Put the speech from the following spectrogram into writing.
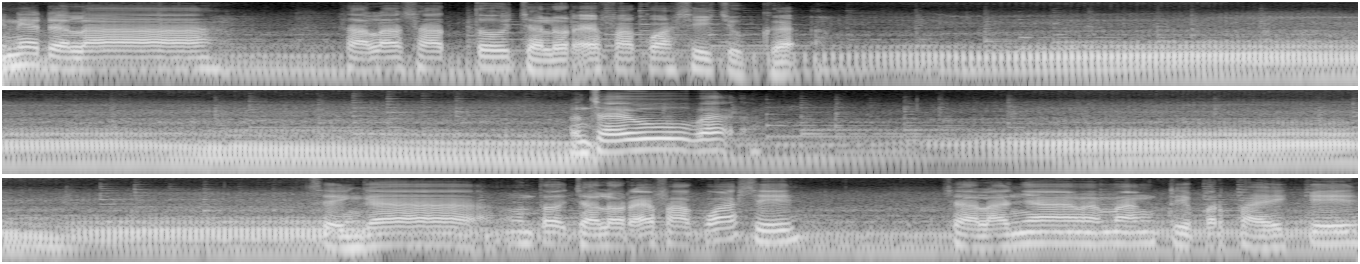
ini adalah salah satu jalur evakuasi juga Sewu Pak. Sehingga untuk jalur evakuasi jalannya memang diperbaiki.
